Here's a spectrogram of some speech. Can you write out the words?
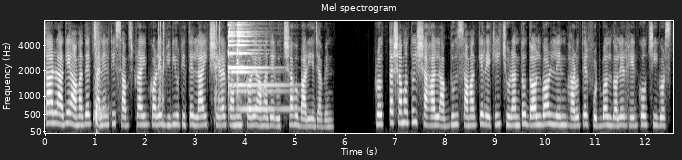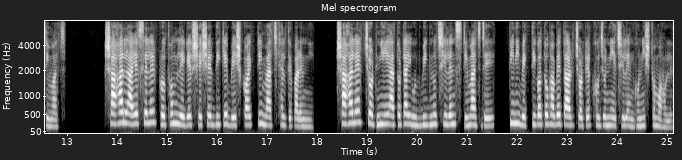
তার আগে আমাদের চ্যানেলটি সাবস্ক্রাইব করে ভিডিওটিতে লাইক, শেয়ার, কমেন্ট করে আমাদের উৎসাহ বাড়িয়ে যাবেন। প্রত্যাশামতই শাহাল আব্দুল সামাদকে রেখেই চূড়ান্ত দল গড়লেন ভারতের ফুটবল দলের head coach Igor Stimac. Sahal আইএসএলের প্রথম লেগের শেষের দিকে বেশ কয়েকটি ম্যাচ খেলতে পারেননি। সাহালের চোট নিয়ে এতটাই উদ্বিগ্ন ছিলেন স্টিমাচ যে, তিনি ব্যক্তিগতভাবে তার চোটের খোঁজও নিয়েছিলেন ঘনিষ্ঠ মহলে।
